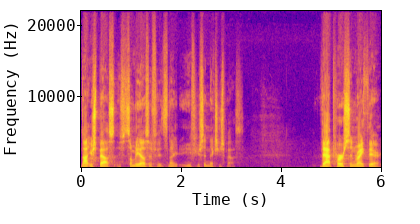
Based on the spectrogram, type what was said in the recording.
not your spouse. Somebody else if it's not if you're sitting next to your spouse. That person right there.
